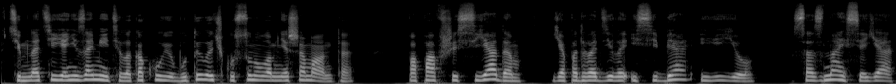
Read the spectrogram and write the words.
в темноте я не заметила, какую бутылочку сунула мне шаманта. Попавшись с ядом, я подводила и себя, и ее. Сознайся я,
